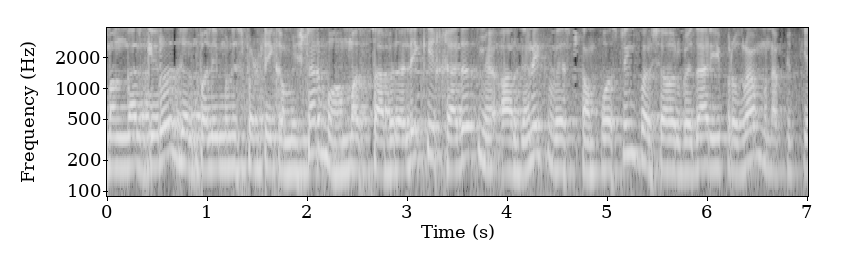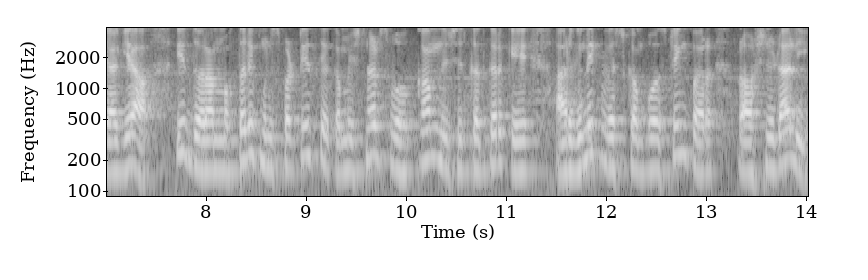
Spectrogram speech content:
मंगल के रोज जलपली म्यूनिसपलिटी कमिश्नर मोहम्मद साबिर अली की क्यादत में ऑर्गेनिक वेस्ट कंपोस्टिंग पर शौर बेदारी प्रोग्राम मुनद किया गया इस दौरान मुख्तलिफ म्यूनिसपलिटीज़ के कमिश्नर्स व हुक्काम ने शिरकत करके ऑर्गेनिक वेस्ट कंपोस्टिंग पर रोशनी डाली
